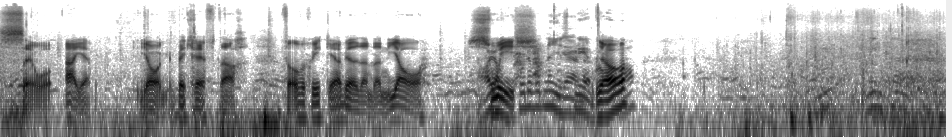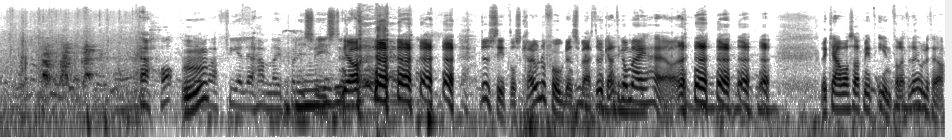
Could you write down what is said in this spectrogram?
Så, ah, ja. Jag bekräftar. Får vi skicka erbjudanden? Ja. Swish. Ja. Jaha, Mm. det var fel. Jag hamnade i polisregistret. Ja. Du sitter hos Kronofogden Sebastian. Du kan inte gå med här. Det kan vara så att mitt internet är dåligt här.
